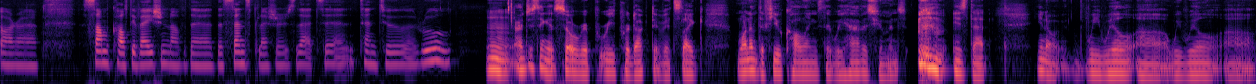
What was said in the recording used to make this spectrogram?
or, uh, some cultivation of the, the sense pleasures that uh, tend to rule. Mm, I just think it's so rep- reproductive. It's like one of the few callings that we have as humans is that, you know, we will uh, we will uh,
